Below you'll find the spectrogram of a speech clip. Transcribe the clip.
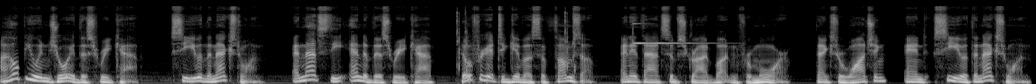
I hope you enjoyed this recap. See you in the next one. And that's the end of this recap. Don't forget to give us a thumbs up and hit that subscribe button for more. Thanks for watching, and see you at the next one.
